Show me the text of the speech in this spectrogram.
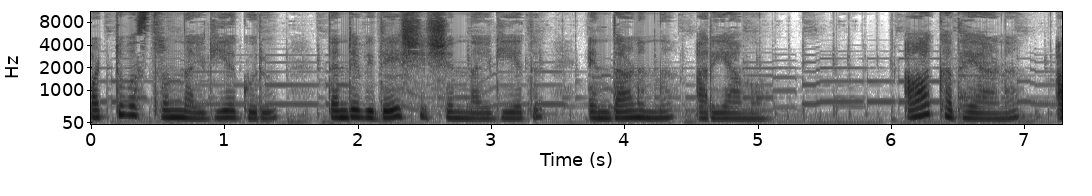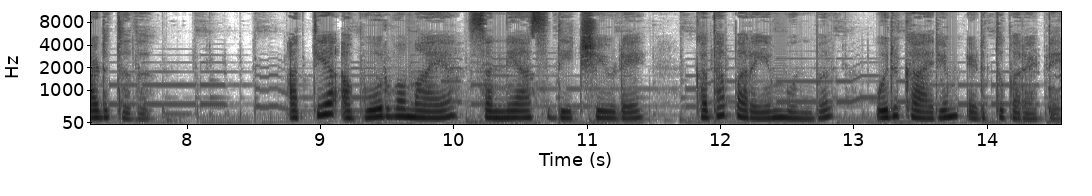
പട്ടുവസ്ത്രം നൽകിയ ഗുരു തന്റെ വിദേശ ശിഷ്യൻ നൽകിയത് എന്താണെന്ന് അറിയാമോ? ആ കഥയാണ് അടുത്തത്. അത്യ അപൂർവമായ സന്യാസ ദീക്ഷയുടെ കഥ പറയും മുൻപ് ഒരു കാര്യം എടുത്തു പറയട്ടെ.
